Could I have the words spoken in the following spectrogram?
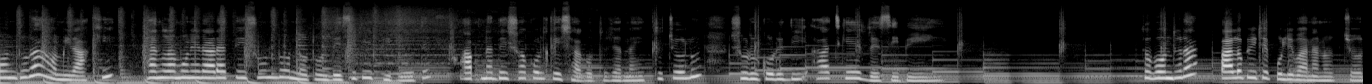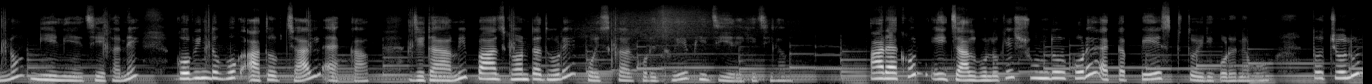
বন্ধুরা, আমি রাখি। হ্যাংলামনের আর একটি সুন্দর নতুন রেসিপির ভিডিওতে আপনাদের সকলকে স্বাগত জানাই। তো চলুন শুরু করে দিই আজকের রেসিপি তো বন্ধুরা পালো পিঠে পুলি বানানোর জন্য নিয়ে নিয়েছি এখানে গোবিন্দভোগ আতপ চাল এক কাপ, যেটা আমি পাঁচ ঘণ্টা ধরে পরিষ্কার করে ধুয়ে ভিজিয়ে রেখেছিলাম। আর এখন এই চালগুলোকে সুন্দর করে একটা পেস্ট তৈরি করে নেব। তো চলুন।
